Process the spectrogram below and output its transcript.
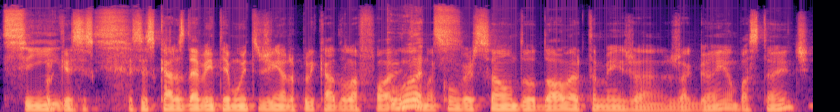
Sim. Porque esses, esses caras devem ter muito dinheiro aplicado lá fora, Puts. então na conversão do dólar também já, já ganham bastante.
